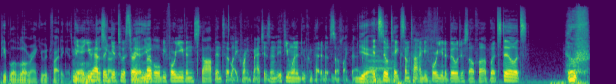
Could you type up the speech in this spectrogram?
people of low rank you would fight against. Yeah, people you have to started. get to a certain Yeah, you- level before you even stop into like ranked matches, and if you want to do competitive stuff like that, Yeah. it still takes some time before you to build yourself up. But still, it's, oof.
